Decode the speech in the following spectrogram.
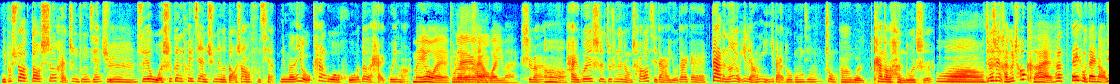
你不需要到深海正中间去。嗯，所以我是更推荐去那个岛上浮潜。你们有看过活的海龟吗？没有哎，除了海洋馆以外，是吧？嗯，海龟是就是那种超级大，有大概大的能有一两米，一百多公斤重啊、我看到了很多只，哇，我觉就是得海龟超可爱，它呆头呆脑的。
